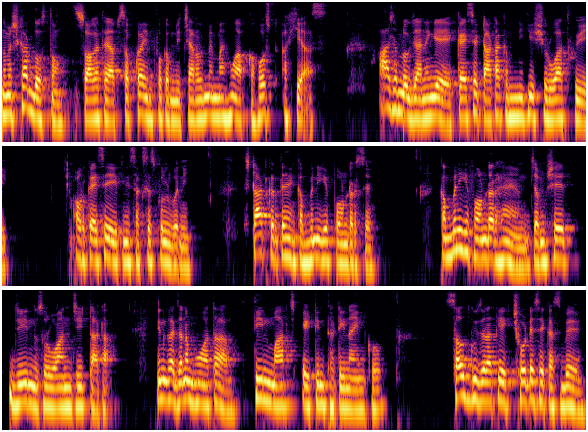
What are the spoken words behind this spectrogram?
नमस्कार दोस्तों, स्वागत है आप सबका इन्फो कंपनी चैनल में। मैं हूँ आपका होस्ट अखियास। आज हम लोग जानेंगे कैसे टाटा कंपनी की शुरुआत हुई और कैसे इतनी सक्सेसफुल बनी। स्टार्ट करते हैं कंपनी के फाउंडर से। कंपनी के फाउंडर हैं जमशेद जी नसरवान जी टाटा। इनका जन्म हुआ था तीन मार्च 1839 को। साउथ गुजरात के एक छोटे से कस्बे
